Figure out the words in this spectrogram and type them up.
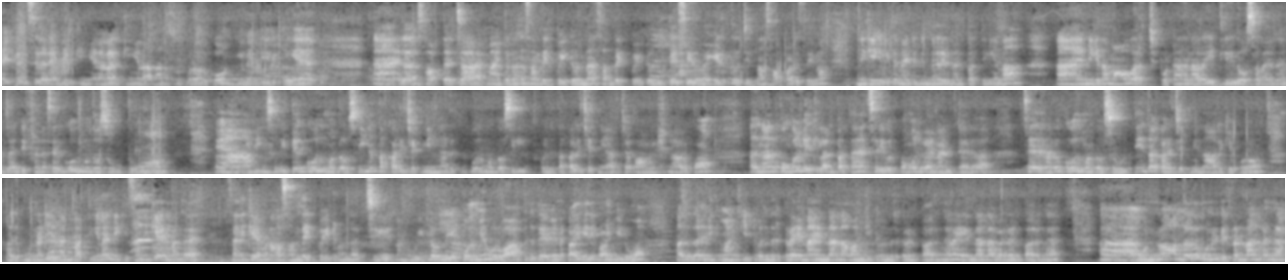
Hi friends எல்லோரும் எப்படி இருக்கீங்க? நல்லா இருக்கீங்களா? நாங்கள் சூப்பராக இருக்கோம். நீங்களும் எப்படி இருக்கீங்க? எல்லோரும் சாப்பிட்டாச்சா? நான் இப்போ தாங்க சந்தைக்கு போயிட்டு வந்தேன். சந்தைக்கு போயிட்டு வந்துட்டு சரி இதெல்லாம் எடுத்து வச்சுட்டு தான் சாப்பாடு செய்யணும். இன்றைக்கி எங்கள் வீட்டில் நைட்டு டின்னர் என்னன்னு பார்த்தீங்கன்னா இன்றைக்கி தான் மாவு அரைச்சி போட்டேன். அதனால் இட்லி தோசைலாம் எதுவும் இல்லை. டிஃப்ரெண்ட்டாக சரி கோதுமை தோசை ஊற்றுவோம் அப்படின்னு சொல்லிட்டு கோதுமை தோசையும் தக்காளி சட்னிங்க. அதுக்கு கோதுமை தோசைக்கு கொஞ்சம் தக்காளி சட்னி அரைச்சா காம்பினேஷனாக இருக்கும். அதனால் பொங்கல் வைக்கலான்னு பார்த்தேன். சரி ஒரு பொங்கல் வேணான்ட்டாரா? சரி அதனால் கோதுமை தோசை ஊற்றி தக்காளி சட்னி தான் அரைக்க போகிறோம் அதுக்கு முன்னாடி என்னன்னு பார்த்தீங்கன்னா இன்றைக்கி சனிக்கிழமைங்க. சனிக்கிழமை நான் சந்தைக்கு போயிட்டு வந்தாச்சு. நம்ம வீட்டில் வந்து எப்போதுமே ஒரு வாரத்துக்கு தேவையான காய்கறி வாங்கிடுவோம். அதுதான் இன்றைக்கி வாங்கிட்டு வந்திருக்கிறேன். நான் என்னென்ன வாங்கிட்டு வந்திருக்கிறேன்னு பாருங்கள் நான் என்னென்ன விலைன்னு பாருங்கள் ஒன்றும் அந்தளவுக்கு ஒன்றும் டிஃப்ரெண்ட்டாக இல்லைங்க.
